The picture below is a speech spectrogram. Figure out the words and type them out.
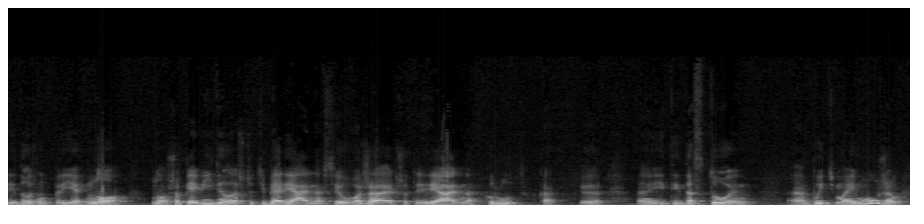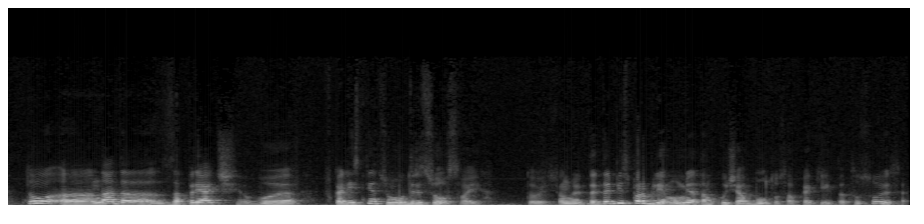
Ты должен приехать. Но, но, чтобы я видела, что тебя реально все уважают, что ты реально крут, как, э, э, и ты достоин э, быть моим мужем, то э, надо запрячь в, в колесницу мудрецов своих. То есть он говорит, да, да без проблем, у меня там куча обултусов каких-то тусуется.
